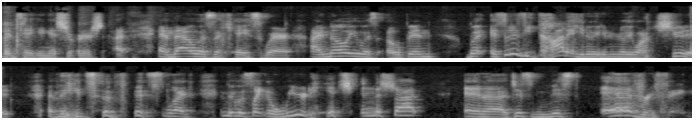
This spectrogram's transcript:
and taking a shorter shot. And that was a case where I know he was open, but as soon as he caught it, you know, he didn't really want to shoot it. And then he took this like there was like a weird hitch in the shot and uh, just missed everything.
